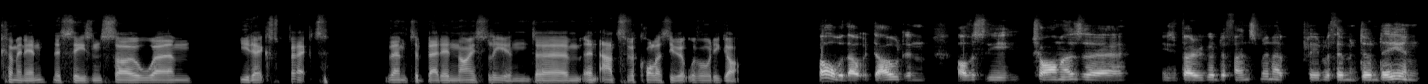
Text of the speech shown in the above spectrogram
coming in this season, so um, you'd expect them to bed in nicely and um, and add to the quality that we've already got. Oh, without a doubt, and obviously Chalmers, uh, he's a very good defenseman. I played with him in Dundee, and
